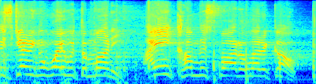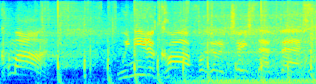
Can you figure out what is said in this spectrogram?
Is getting away with the money. I ain't come this far to let it go. Come on. We need a car if we're gonna chase that bastard.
